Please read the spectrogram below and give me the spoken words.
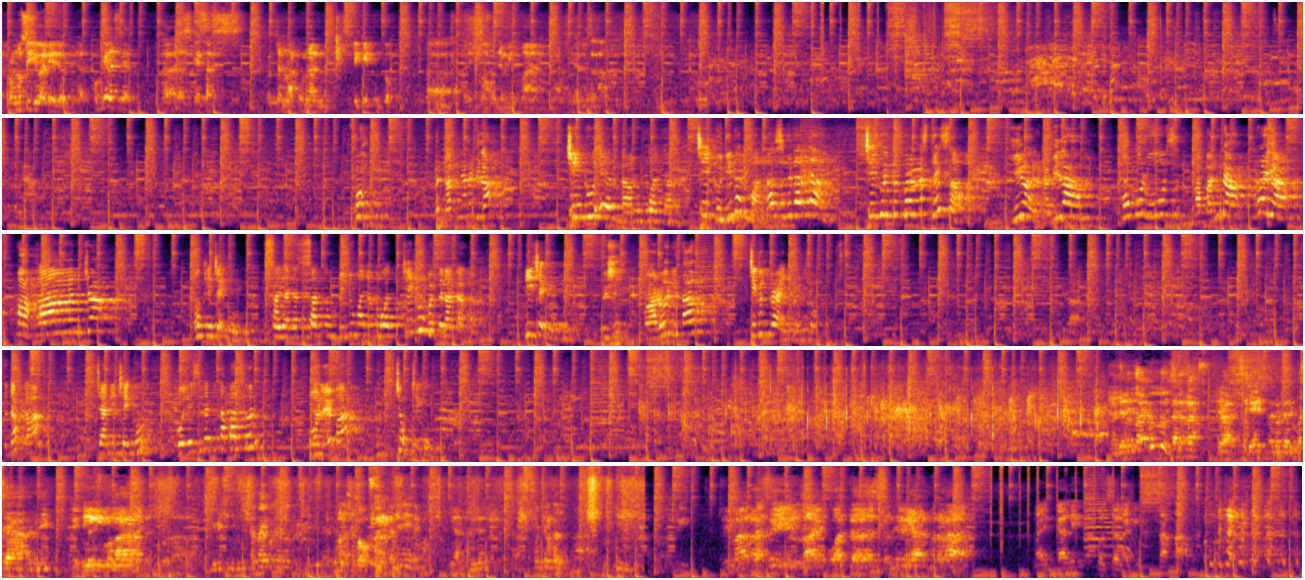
ada promosi juga dia dia. Ya, Oke lah sikit. Ada, ada skesas macam lakonan sedikit untuk uh, apa ni maksudnya minuman. Nah, ya. Oh, penatnya Nabila. Cikgu Erna rupanya. Cikgu ini dari mana sebenarnya? Cikgu ikut berantas desa? Iyalah Nabila. Mau kurus? Apa enggak? Raya, makan cak. Oke cikgu, saya ada satu minuman yang buat cikgu bertenaga. Di cikgu. Wish, baru nih tahu. Cikgu try minum. Jadi cikgu, boleh sudah kita pantun? Boleh, Pak? Jom cikgu. Nah, jadi kita dulu, setelah Ya. guys anu daripada anu Ini dari sekolah dari sekolah. di sini dulu siapa yang pakai dulu? Mana siapa oke? Sini. Ya. Macam kan? podcast sendirian berhak. Lain kali sponsor lagi. Tata.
